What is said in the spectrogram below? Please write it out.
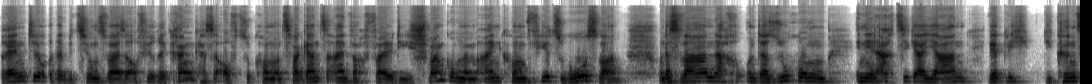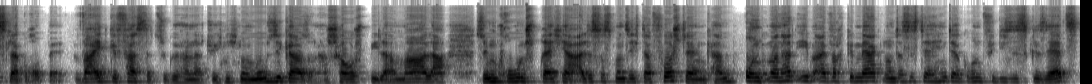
Rente oder beziehungsweise auch für ihre Krankenkasse aufzukommen. Und zwar ganz einfach, weil die Schwankungen im Einkommen viel zu groß waren. Und das war nach Untersuchungen in den 80er Jahren wirklich die Künstlergruppe. Weit gefasst dazu gehören natürlich nicht nur Musiker, sondern Schauspieler, Maler, Synchronsprecher, alles, was man sich da vorstellen kann. Und man hat eben einfach gemerkt, und das ist der Hintergrund für dieses Gesetz,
